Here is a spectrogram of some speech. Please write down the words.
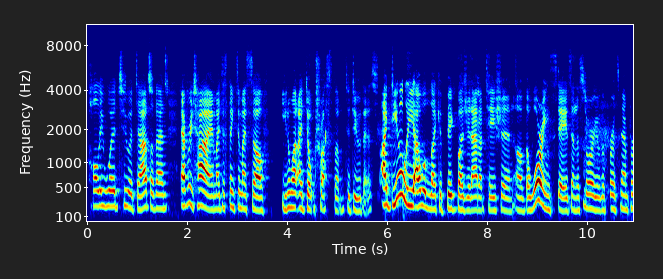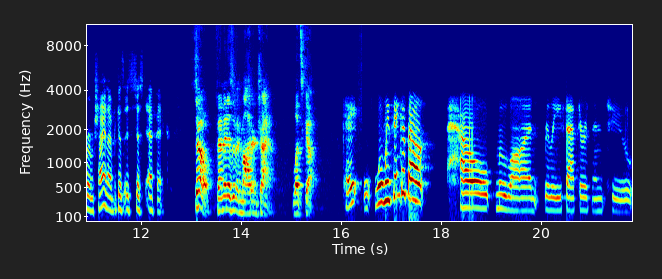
Hollywood to adapt, but then every time I just think to myself, you know what? I don't trust them to do this. Ideally, I would like a big budget adaptation of the Warring States and the story of the first emperor of China because it's just epic. So, feminism in modern China. Let's go. Okay. When we think about how Mulan really factors into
